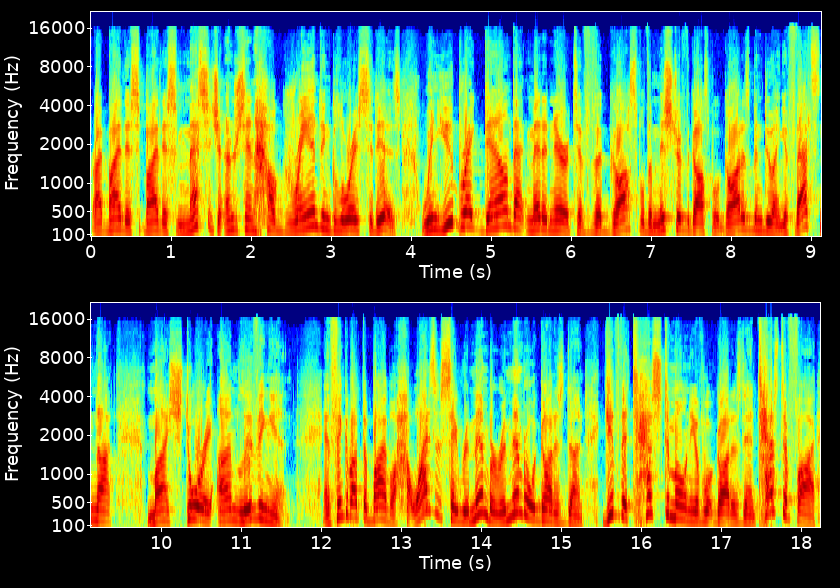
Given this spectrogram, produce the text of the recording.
right by this by this message and understand how grand and glorious it is. When you break down that meta narrative the gospel the mystery of the gospel god has been doing if that's not my story i'm living in and think about the Bible. How, why does it say, remember, remember what God has done? Give the testimony of what God has done. Testify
